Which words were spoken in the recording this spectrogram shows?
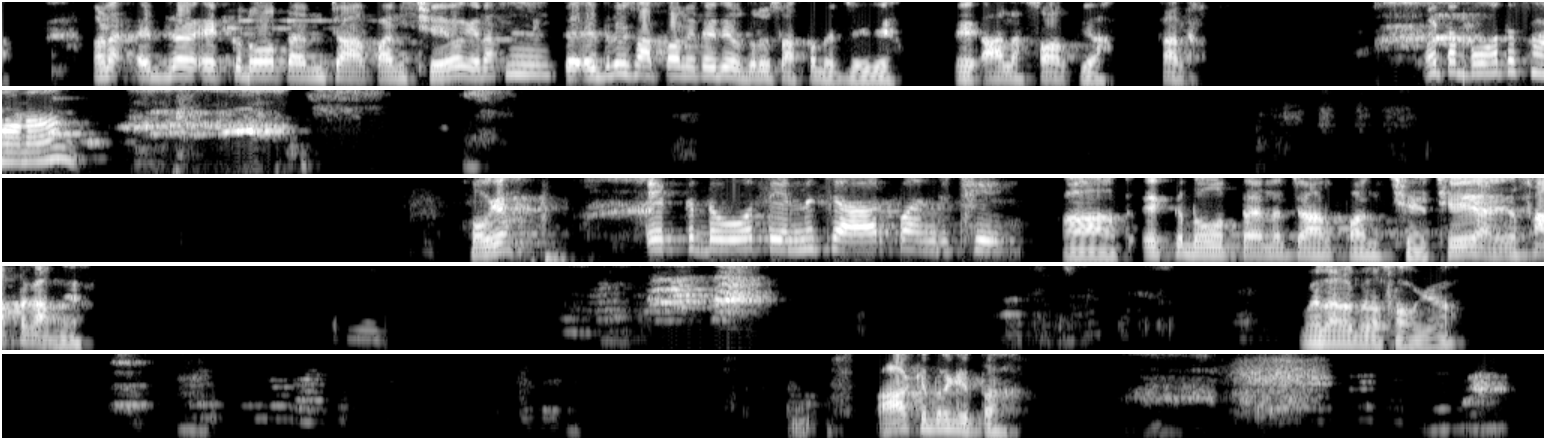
ਹੁਣ ਇੱਧਰ 1 2 3 4 5 6 ਹੋ ਗਏ ਨਾ। ਤੇ ਇੱਧਰ ਵੀ 7 ਹੋਣੇ ਚਾਹੀਦੇ ਉੱਧਰ ਵੀ 7 ਹੋਣੇ ਚਾਹੀਦੇ। ਤੇ ਆ ਲੈ 100 ਰੁਪਿਆ ਕਰ। ਇਹ ਤਾਂ ਬਹੁਤ ਆਸਾਨ ਆ। ਹੋ ਗਿਆ? 1 2 3 4 5 6 ਹਾਂ, ਤੇ 1 2 3 4 5 6 6 ਆਏਗਾ 7 ਕਰਨੇ ਆ। ਮੇਰਾ ਮੇਰਾ ਸੌ ਗਿਆ। ਆ ਕਿੱਧਰ ਕੀਤਾ?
